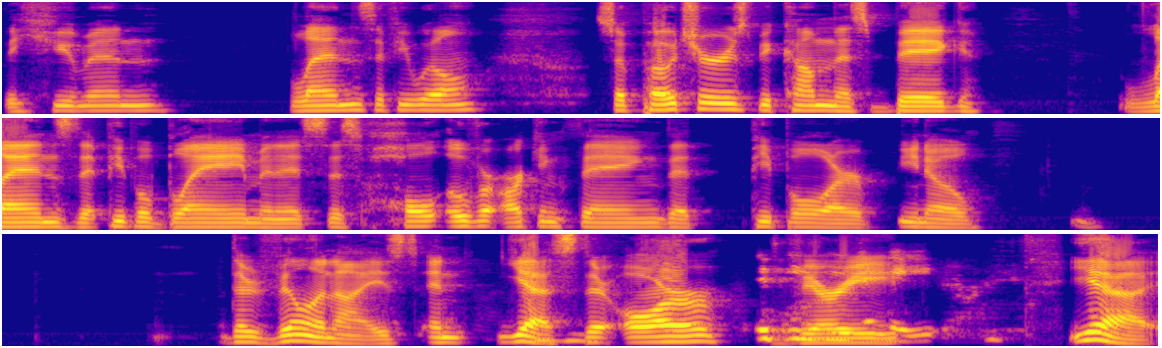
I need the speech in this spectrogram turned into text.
the human lens, if you will. So poachers become this big lens that people blame and it's this whole overarching thing that people are you know they're villainized and yes Mhm. there are it's very hate yeah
